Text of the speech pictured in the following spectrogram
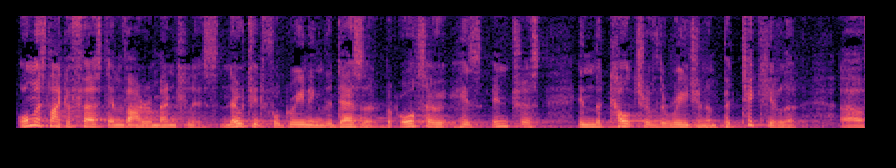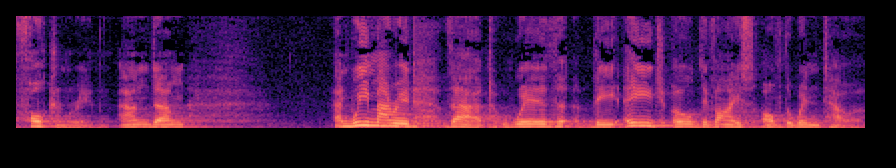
almost like a first environmentalist, noted for greening the desert, but also his interest in the culture of the region, in particular uh, falconry. And, um, and we married that with the age old device of the wind tower,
